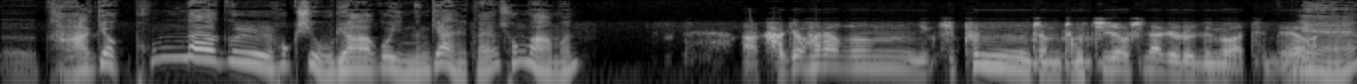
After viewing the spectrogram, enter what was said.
어, 가격 폭락을 혹시 우려하고 있는 게 아닐까요? 속마음은? 아, 가격 하락은 깊은 좀 정치적 시나리오를 넣은 것 같은데요. 예.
